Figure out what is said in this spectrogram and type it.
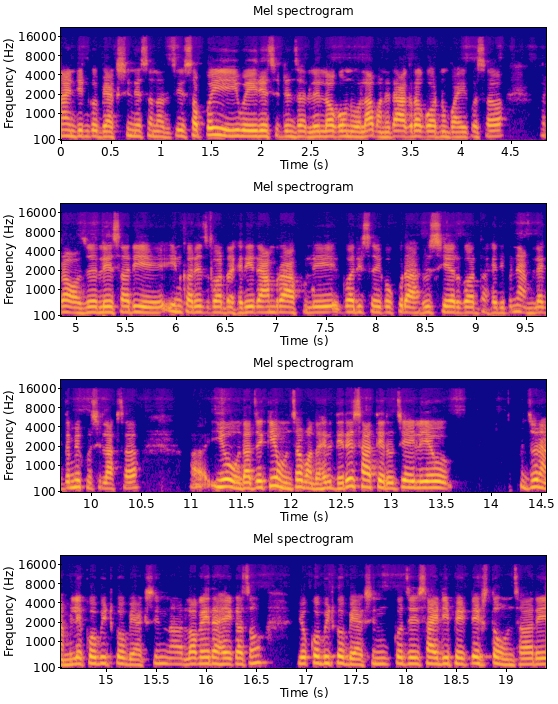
नाइन्टिनको भ्याक्सिनेसनहरू चाहिँ सबै युए रेसिडेन्ट्सहरूले लगाउनु होला भनेर आग्रह गर्नुभएको छ। र हजुरले यसरी इन्करेज गर्दाखेरि राम्रो आफूले गरिसकेको कुराहरू सेयर गर्दाखेरि पनि हामीलाई एकदमै खुसी लाग्छ। यो हुँदा चाहिँ के हुन्छ भन्दाखेरि धेरै साथीहरू चाहिँ अहिले यो जुन हामीले कोभिडको भ्याक्सिन लगाइरहेका छौँ यो कोभिडको भ्याक्सिनको चाहिँ साइड इफेक्ट यस्तो हुन्छ अरे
